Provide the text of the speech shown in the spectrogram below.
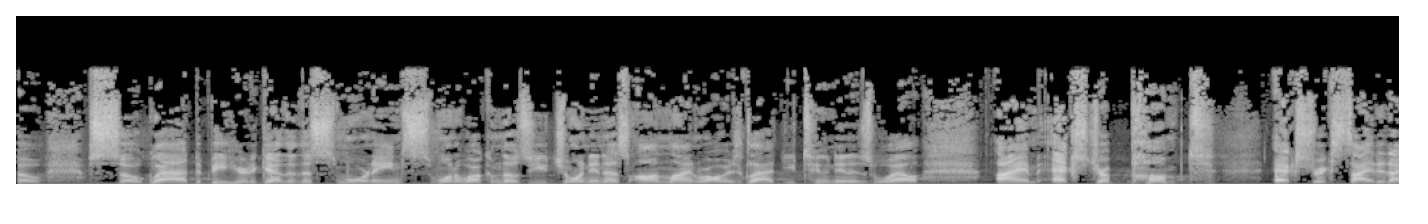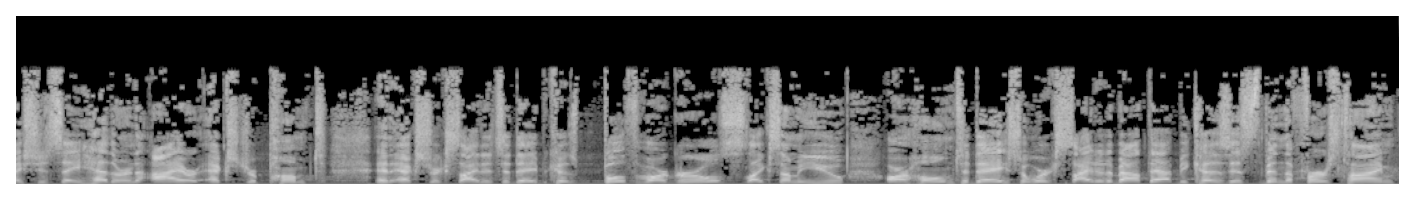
So, so glad to be here together this morning. Want to welcome those of you joining us online. We're always glad you tune in as well. I am extra pumped, extra excited, I should say. Heather and I are extra pumped and extra excited today because both of our girls, like some of you, are home today. So we're excited about that because it's been the first time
